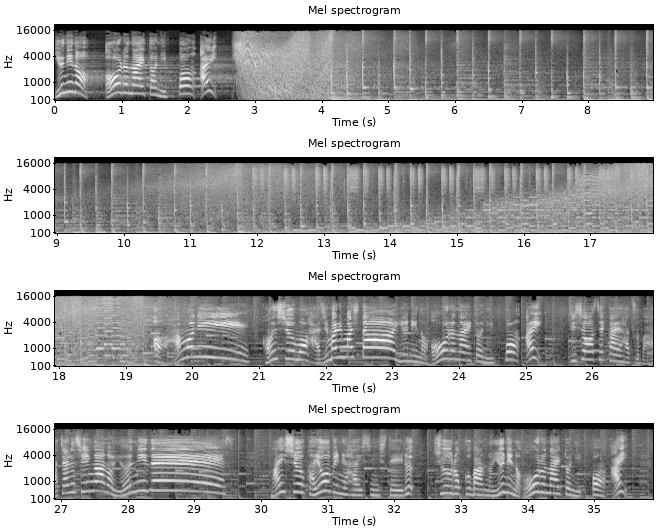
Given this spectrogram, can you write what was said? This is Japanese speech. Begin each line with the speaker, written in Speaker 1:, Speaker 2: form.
Speaker 1: ユニのオールナイトニッポン愛おハモニー。今週も始まりました。ユニのオールナイトニッポン愛自称世界初バーチャルシンガーのユニです。毎週火曜日に配信している収録版のユニのオールナイトニッポン愛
